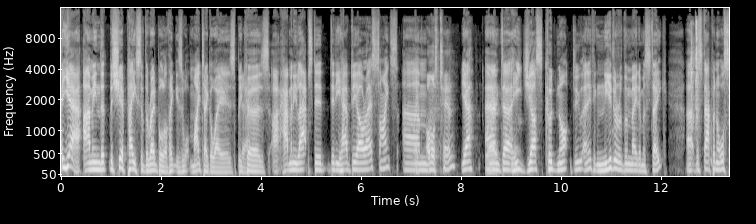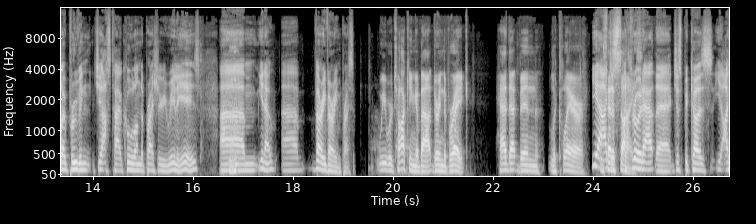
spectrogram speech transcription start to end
Yeah, I mean the, the sheer pace of the Red Bull, I think, is what my takeaway is because uh, how many laps did did he have DRS Sainz? Um, Like almost 10? yeah, and uh, he just could not do anything. Neither of them made a mistake. Uh, Verstappen also proving just how cool under pressure he really is. Um, You know, uh, very very impressive. We were talking about during the break. Had that been Leclerc Yeah, I just I threw it out there just because yeah, I,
